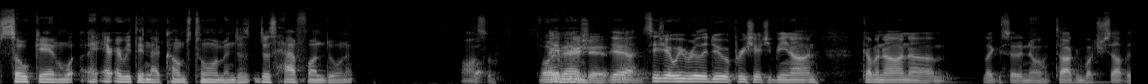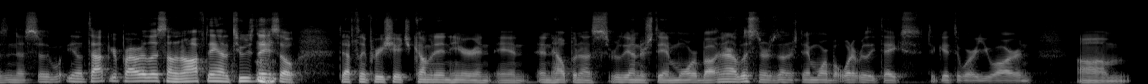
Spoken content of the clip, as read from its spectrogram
soak in what, everything that comes to them and just just have fun doing it. Awesome. Well, Hey, we appreciate it. Yeah, CJ, we really do appreciate you being on, coming on. Um, like I said, I know talking about yourself isn't necessarily you know top of your priority list on an off day on a Tuesday. so definitely appreciate you coming in here and and and helping us really understand more about and our listeners understand more about what it really takes to get to where you are. And um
